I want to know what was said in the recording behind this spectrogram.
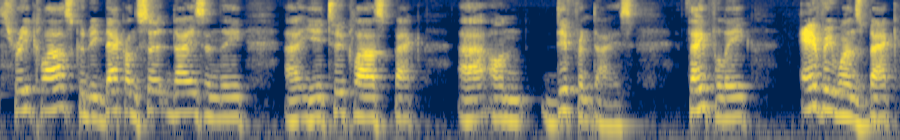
three class, could be back on certain days, and the uh, year two class back uh, on different days. Thankfully, everyone's back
